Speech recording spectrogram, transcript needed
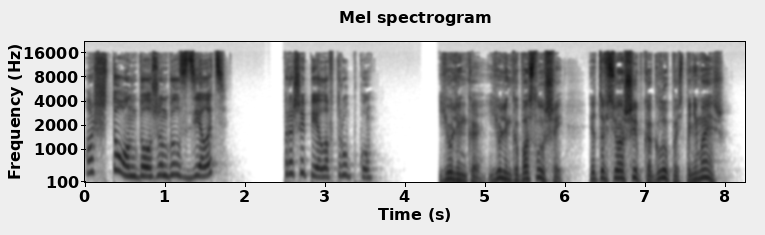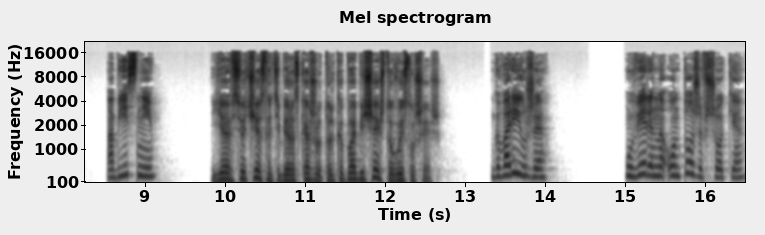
«А что он должен был сделать?» Прошипела в трубку. Юленька, Юленька, послушай. Это все ошибка, глупость, понимаешь? «Объясни». Я все честно тебе расскажу, только пообещай, что выслушаешь. «Говори уже». Уверена, он тоже в шоке,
